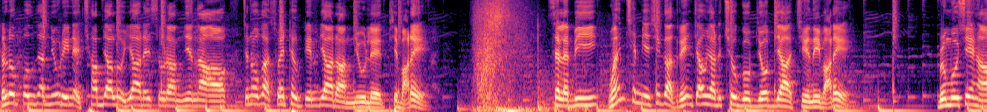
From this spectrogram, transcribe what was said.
ဒီလိုပုံစံမျိုးတွေနဲ့ချပြလို့ရတယ်ဆိုတာမြင်လာအောင်ကျွန်တော်ကဆွဲထုတ်တင်ပြတာမျိုးလည်းဖြစ်ပါတယ်။ဆက်လက်ပြီး One Championship ကသတင်းအကြောင်းအရာတချို့ကိုပြောပြခြင်းသေးပါတယ်။ promotion ဟာ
